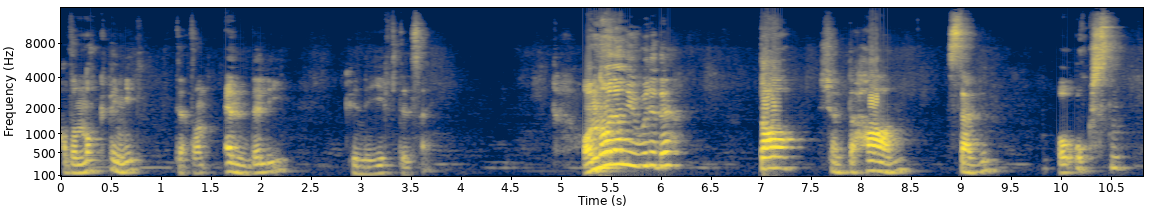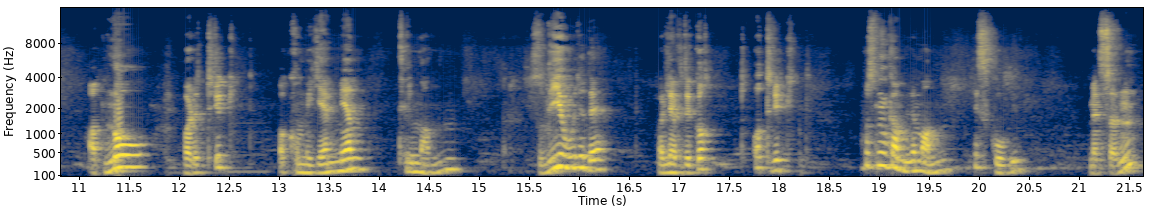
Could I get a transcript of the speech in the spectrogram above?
hadde han nok penger til at han endelig kunne gifte seg. Og når han gjorde det, da skjønte hanen, sauen og oksen at nå var det trygt å komme hjem igjen til mannen. Så de gjorde det og levde godt og trygt hos den gamle mannen i skogen. Men sønnen,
